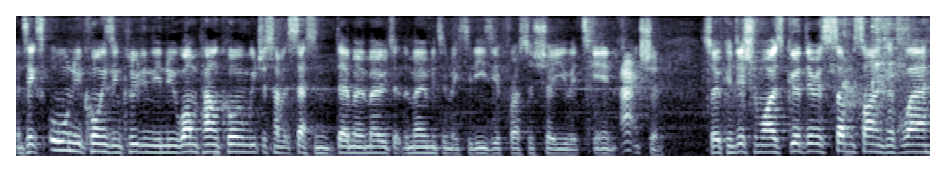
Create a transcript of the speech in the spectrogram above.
and takes all new coins including the new £1 coin. We just have it set in demo modes at the moment. It makes it easier for us to show you it in action. So condition wise good, there is some signs of wear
